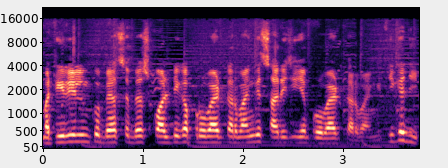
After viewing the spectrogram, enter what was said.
मटेरियल इनको बेस्ट से बेस्ट क्वालिटी का प्रोवाइड करवाएँगे, सारी चीज़ें प्रोवाइड करवाएँगे, ठीक है जी?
